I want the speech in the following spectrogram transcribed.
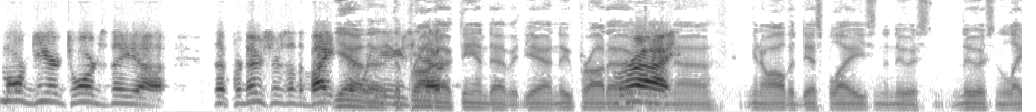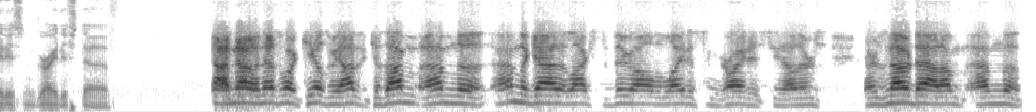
more geared towards the uh, the producers of the bait yeah, that we the, use. the you know. product end of it. Yeah, new product. Right. And, uh, you know, all the displays and the newest, newest and latest and greatest stuff. I know, and that's what kills me. I because I'm I'm the I'm the guy that likes to do all the latest and greatest. You know, there's there's no doubt. I'm I'm the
